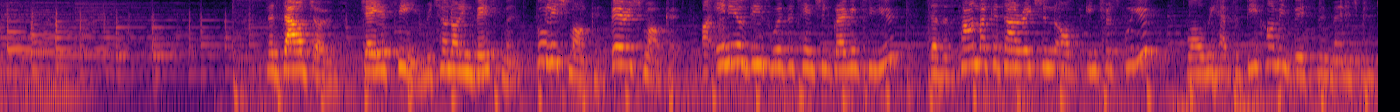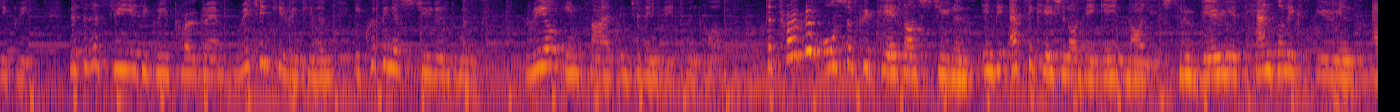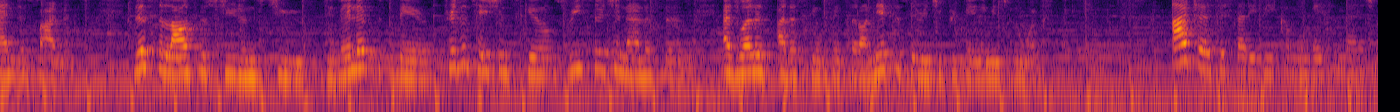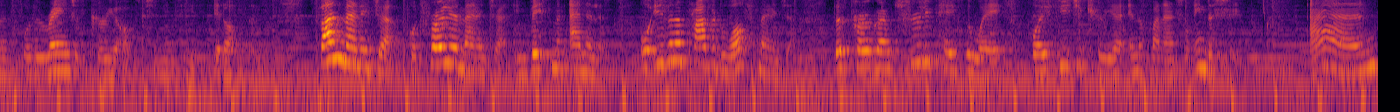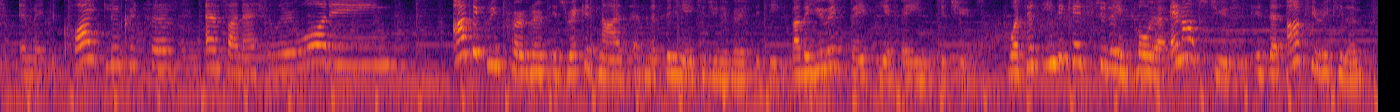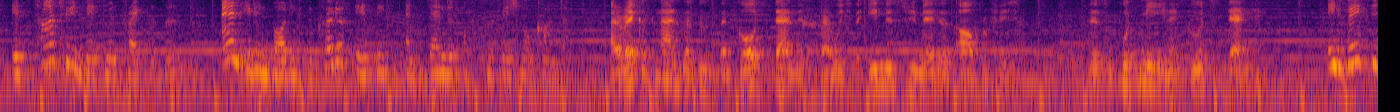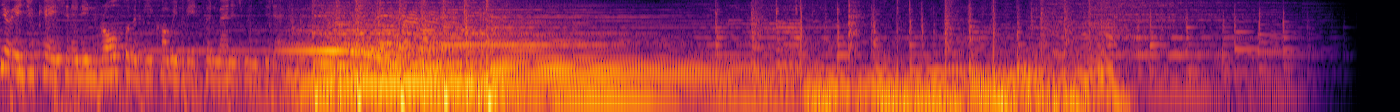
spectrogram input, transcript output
The Dow Jones, JSE, return on investment, bullish market, bearish market. Are any of these words attention grabbing to you? Does it sound like a direction of interest for you? Well, we have the BCom Investment Management degree. This is a three year degree program rich in curriculum, equipping a student with real insights into the investment world. The program also prepares our students in the application of their gained knowledge through various hands on experience and assignments. This allows the students to develop their presentation skills, research analysis, as well as other skill sets that are necessary to prepare them into the workspace. I chose to study BCom Investment Management for the range of career opportunities it offers. Fund manager, portfolio manager, investment analyst, or even a private wealth manager, this program truly paves the way for a future career in the financial industry and it may be quite lucrative and financially rewarding. Our degree program is recognized as an affiliated university by the US based CFA Institute. What this indicates to the employer and our student is that our curriculum is tied to investment practices and it embodies the code of ethics and standard of professional conduct. I recognize that this is the gold standard by which the industry measures our profession. This will put me in a good standing. Invest in your education and enroll for the BCom Investment Management today.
